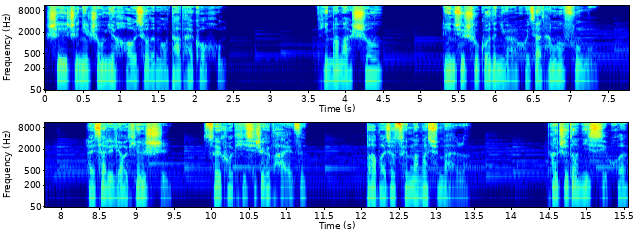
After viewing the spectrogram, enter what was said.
是一支你中意好久的某大牌口红。听妈妈说，邻居出国的女儿回家探望父母，来家里聊天时，随口提起这个牌子，爸爸就催妈妈去买了。他知道你喜欢。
